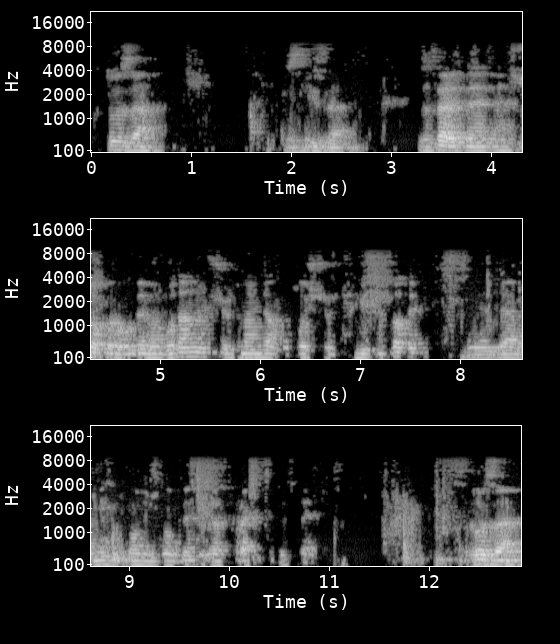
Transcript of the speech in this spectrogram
Хто за? Всі за. Затвердити Сокору Володимиру Богдановичу земельну ділянку площею 8 сотих е, для виробництва повністю житлового будинку з адресою проекту 39. Хто за?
